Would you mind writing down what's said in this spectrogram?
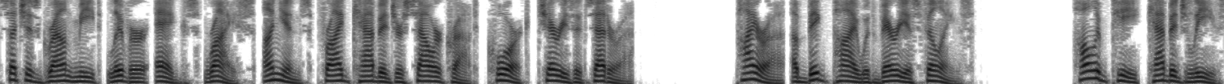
such as ground meat, liver, eggs, rice, onions, fried cabbage or sauerkraut, quark, cherries etc. Pyra, a big pie with various fillings. Holubtsi, cabbage leaves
